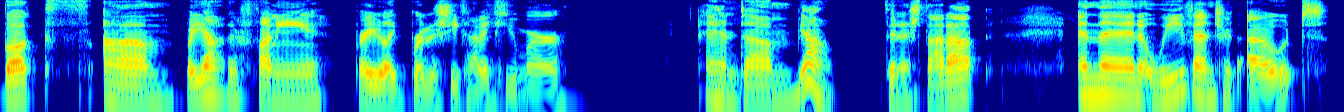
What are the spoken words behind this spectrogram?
books. Um, but yeah, they're funny, very like Britishy kind of humor. And um, yeah, finished that up. And then we ventured out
